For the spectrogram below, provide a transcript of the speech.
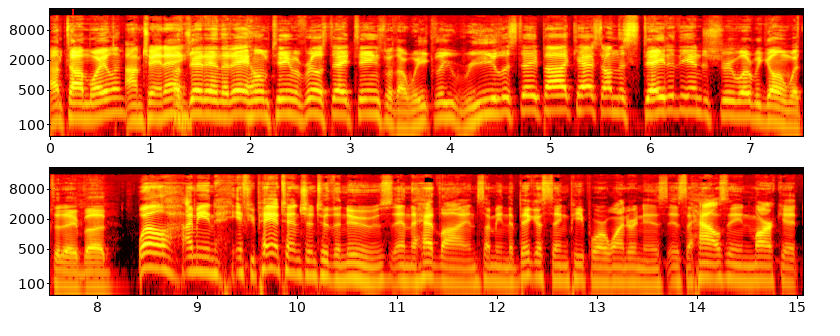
I'm Tom Whalen. I'm Day. Of Jay and the Day, home team of real estate teams with our weekly real estate podcast on the state of the industry. What are we going with today, bud? Well, I mean, if you pay attention to the news and the headlines, I mean, the biggest thing people are wondering is is the housing market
